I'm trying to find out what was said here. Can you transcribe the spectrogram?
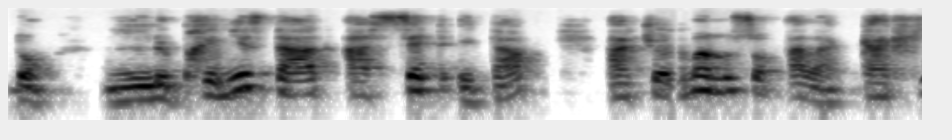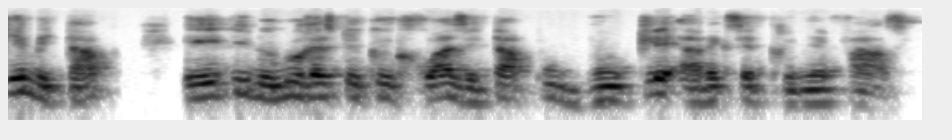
Donc, le premier stade a sept étapes. Actuellement, nous sommes à la quatrième étape et il ne nous reste que trois étapes pour boucler avec cette première phase.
